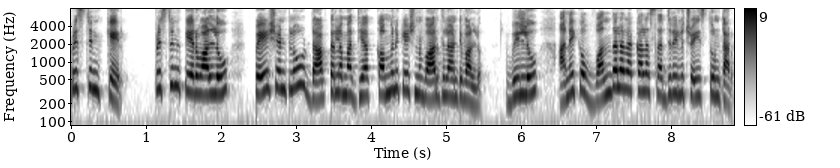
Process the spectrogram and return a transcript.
ప్రిస్టిన్ కేర్. ప్రిస్టిన్ కేర్ వాళ్ళు పేషెంట్లు డాక్టర్ల మధ్య కమ్యూనికేషన్ వారధి లాంటి వాళ్ళు. వీళ్ళు అనేక వందల రకాల సర్జరీలు చేయిస్తుంటారు.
